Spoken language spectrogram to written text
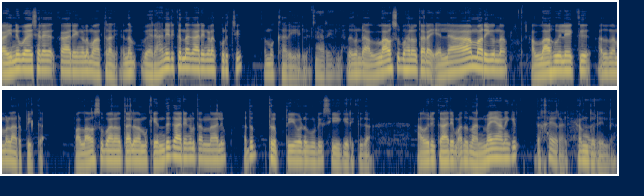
കഴിഞ്ഞുപോയ ചില കാര്യങ്ങൾ മാത്രമാണ് എന്നാൽ വരാനിരിക്കുന്ന കാര്യങ്ങളെക്കുറിച്ച് നമുക്കറിയില്ല. അറിയില്ല. അതുകൊണ്ട് അള്ളാഹു സുബാനോ താല എല്ലാം അറിയുന്ന അള്ളാഹുവിലേക്ക് അത് നമ്മൾ അർപ്പിക്കുക. അപ്പോൾ അള്ളാഹു സുബാനോ താല നമുക്ക് എന്ത് കാര്യങ്ങൾ തന്നാലും അത് തൃപ്തിയോടുകൂടി സ്വീകരിക്കുക. ആ ഒരു കാര്യം അത് നന്മയാണെങ്കിൽ അത് ഹൈർ അലഹമുല്ല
